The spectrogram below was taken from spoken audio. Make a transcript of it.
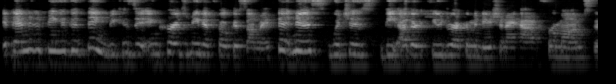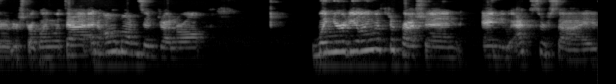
it ended up being a good thing because it encouraged me to focus on my fitness, which is the other huge recommendation I have for moms that are struggling with that, and all moms in general. When you're dealing with depression and you exercise,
